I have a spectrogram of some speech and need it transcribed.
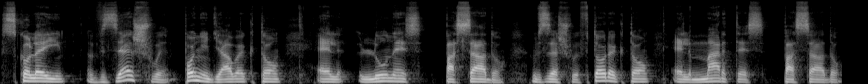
Z kolei w zeszły poniedziałek to el lunes pasado, w zeszły wtorek to el martes pasado,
